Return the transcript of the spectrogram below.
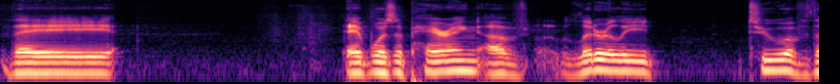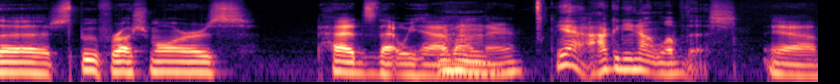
They it was a pairing of literally two of the spoof Rushmore's heads that we have on there. Yeah. How could you not love this? Yeah.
